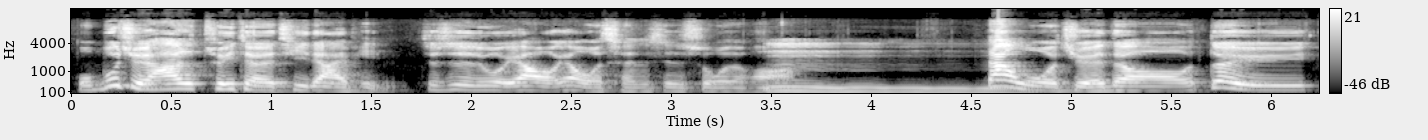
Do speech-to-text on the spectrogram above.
我不觉得它是 Twitter 的替代品，就是如果要要我诚实说的话，嗯嗯嗯嗯。但我觉得哦，对于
